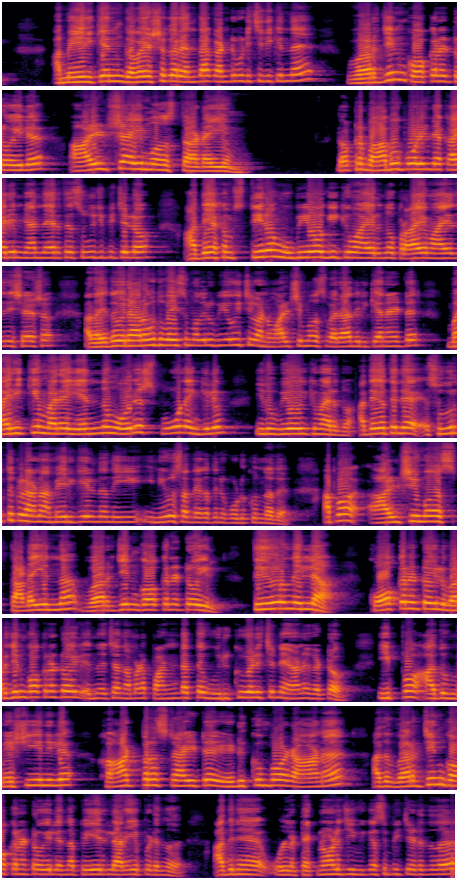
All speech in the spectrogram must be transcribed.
അമേരിക്കൻ ഗവേഷകർ എന്താ കണ്ടുപിടിച്ചിരിക്കുന്നത് വെർജിൻ കോക്കനട്ട് ഓയിൽ അൾഷൈമേഴ്സ് തടയും. ഡോക്ടർ ബാബു പോളിന്റെ കാര്യം ഞാൻ നേരത്തെ സൂചിപ്പിച്ചല്ലോ. അദ്ദേഹം സ്ഥിരം ഉപയോഗിക്കുമായിരുന്നു പ്രായമായതിനു ശേഷം. അതായത് ഒരു അറുപത് വയസ്സ് മുതൽ ഉപയോഗിച്ച് കാണും. ആൾഷിമേഴ്സ് വരാതിരിക്കാനായിട്ട് മരിക്കും വരെ എന്നും ഒരു സ്പൂണെങ്കിലും ഇത് ഉപയോഗിക്കുമായിരുന്നു. അദ്ദേഹത്തിന്റെ സുഹൃത്തുക്കളാണ് അമേരിക്കയിൽ നിന്ന് ഈ ന്യൂസ് അദ്ദേഹത്തിന് കൊടുക്കുന്നത്. അപ്പോൾ ആൾഷിമേഴ്സ് തടയുന്ന വെർജിൻ കോക്കനട്ട് ഓയിൽ തീർന്നില്ല. Coconut oil virgin coconut oil എന്ന് വെച്ചാൽ നമ്മുടെ പണ്ടത്തെ ഉരുക്ക് വെളിച്ചെണ്ണയാണ് കേട്ടോ. ഇപ്പോൾ അത് മെഷീനിൽ ഹാർഡ് പ്രസ്ഡ് ആയിട്ട് എടുക്കുമ്പോഴാണ് അത് വെർജിൻ കോക്കനട്ട് ഓയിൽ എന്ന പേരിൽ അറിയപ്പെടുന്നത്. അതിന് ഉള്ള ടെക്നോളജി വികസിപ്പിച്ചെടുത്തത്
